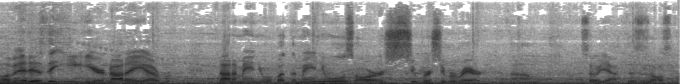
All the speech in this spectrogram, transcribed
Love it. It is the E gear, not a uh, not a manual, but the manuals are super super rare. Um, so yeah, this is awesome.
